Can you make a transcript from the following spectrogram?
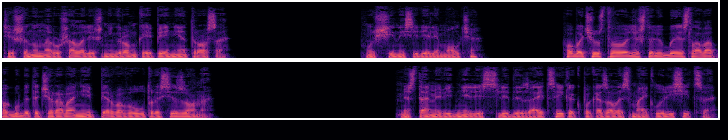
Тишину нарушало лишь негромкое пение троса. Мужчины сидели молча. Оба чувствовали, что любые слова погубят очарование первого утра сезона. Местами виднелись следы зайца и, как показалось Майклу, лисица.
